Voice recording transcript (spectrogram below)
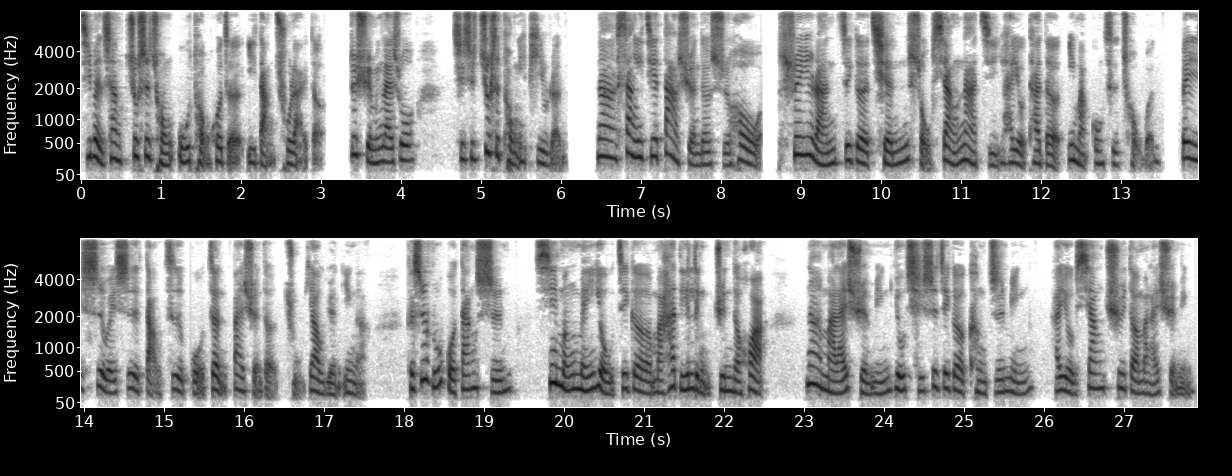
基本上就是从乌统或者一党出来的。对选民来说，其实就是同一批人。那上一届大选的时候，虽然这个前首相纳吉还有他的一马公司丑闻被视为是导致国政败选的主要原因啊，可是如果当时西蒙没有这个马哈迪领军的话，那马来选民，尤其是这个肯殖民还有乡区的马来选民，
